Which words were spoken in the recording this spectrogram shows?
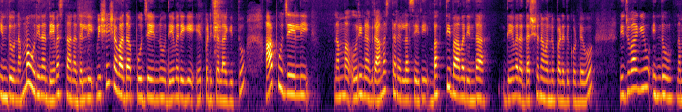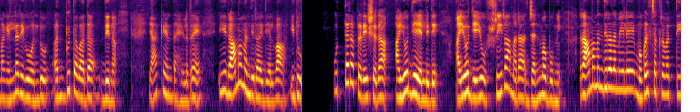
ಇಂದು ನಮ್ಮ ಊರಿನ ದೇವಸ್ಥಾನದಲ್ಲಿ ವಿಶೇಷವಾದ ಪೂಜೆಯನ್ನು ದೇವರಿಗೆ ಏರ್ಪಡಿಸಲಾಗಿತ್ತು. ಆ ಪೂಜೆಯಲ್ಲಿ ನಮ್ಮ ಊರಿನ ಗ್ರಾಮಸ್ಥರೆಲ್ಲ ಸೇರಿ ಭಕ್ತಿ ಭಾವದಿಂದ ದೇವರ ದರ್ಶನವನ್ನು ಪಡೆದುಕೊಂಡೆವು. ನಿಜವಾಗಿಯೂ ಇಂದು ನಮಗೆಲ್ಲರಿಗೂ ಒಂದು ಅದ್ಭುತವಾದ ದಿನ. ಯಾಕೆ ಅಂತ ಹೇಳಿದ್ರೆ, ಈ ರಾಮ ಮಂದಿರ ಇದೆಯಲ್ವಾ? ಇದು ಉತ್ತರ ಪ್ರದೇಶದ ಅಯೋಧ್ಯೆಯಲ್ಲಿದೆ. ಅಯೋಧ್ಯೆಯು ಶ್ರೀರಾಮರ ಜನ್ಮಭೂಮಿ. ರಾಮ ಮಂದಿರದ ಮೇಲೆ ಮೊಘಲ್ ಚಕ್ರವರ್ತಿ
